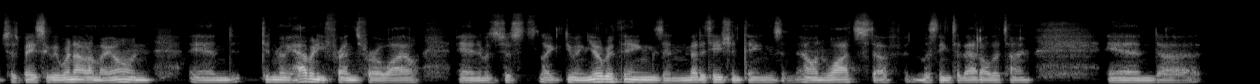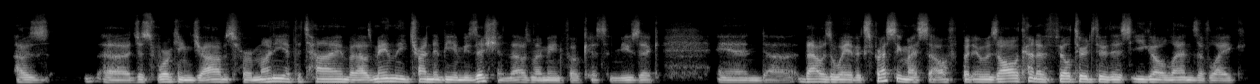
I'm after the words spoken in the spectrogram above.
just basically went out on my own and didn't really have any friends for a while. And it was just like doing yoga things and meditation things and alan watts stuff and listening to that all the time. And uh, i was uh, just working jobs for money at the time but i was mainly trying to be a musician. That was my main focus in music. And uh, that was a way of expressing myself but it was all kind of filtered through this ego lens of like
